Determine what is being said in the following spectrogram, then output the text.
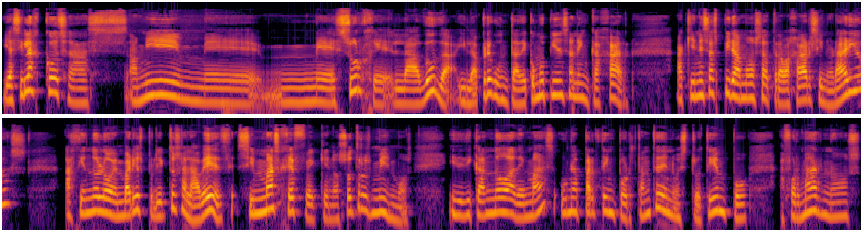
Y así las cosas, a mí me, me surge la duda y la pregunta de cómo piensan encajar a quienes aspiramos a trabajar sin horarios, haciéndolo en varios proyectos a la vez, sin más jefe que nosotros mismos y dedicando además una parte importante de nuestro tiempo a formarnos,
